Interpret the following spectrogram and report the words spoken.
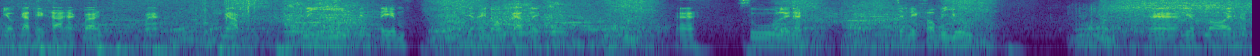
เดี๋ยวกัดให้ขาหักบ้าง มางับนี่เต็มเต็มๆอย่าให้น้องกัดเลยนะสู้เลยนะ จะไม่เข้าไปยุ่งอ่าเรียบร้อยนะครับ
